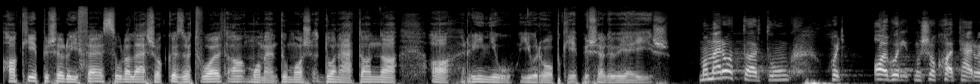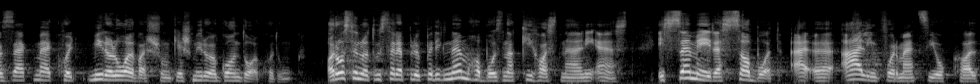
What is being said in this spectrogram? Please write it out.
A képviselői felszólalások között volt a Momentumos Donát Anna, a Renew Europe képviselője is. Ma már ott tartunk, hogy algoritmusok határozzák meg, hogy miről olvasunk és miről gondolkodunk. A rosszindulatú szereplők pedig nem haboznak kihasználni ezt, és személyre szabott állinformációkkal,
